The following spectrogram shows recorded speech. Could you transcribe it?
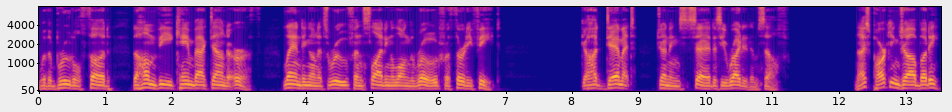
With a brutal thud, the Humvee came back down to earth landing on its roof and sliding along the road for 30 feet. God damn it, Jennings said as he righted himself. Nice parking job, buddy,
